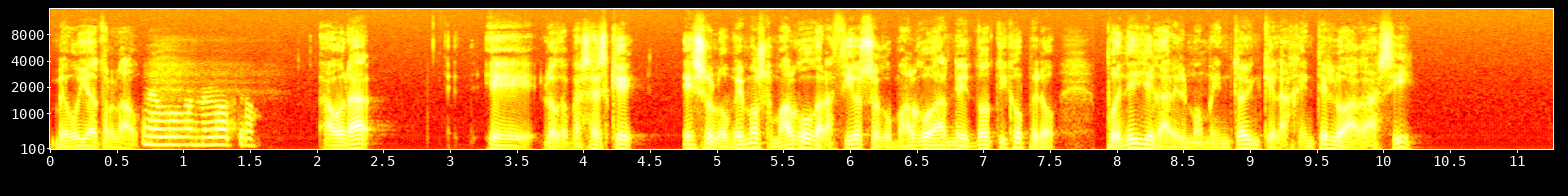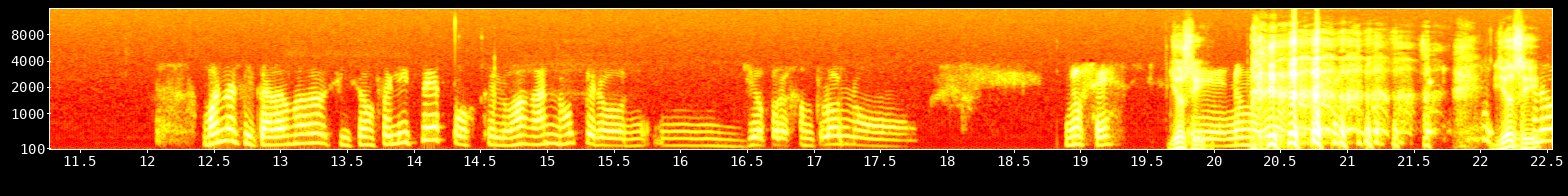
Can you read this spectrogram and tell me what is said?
me voy a otro lado. Me voy con el otro. Ahora, eh, lo que pasa es que eso lo vemos como algo gracioso, como algo anecdótico, pero puede llegar el momento en que la gente lo haga así. Bueno, si cada uno, si son felices, pues que lo hagan, ¿no? Pero mm, yo, por ejemplo, no, no sé. Yo sí, Eh, no me veo. yo sí, no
